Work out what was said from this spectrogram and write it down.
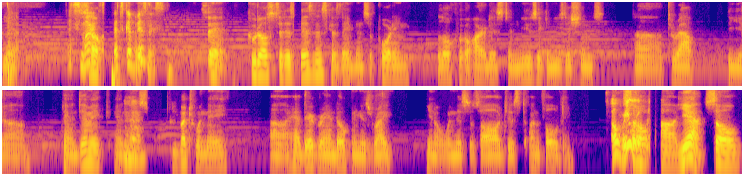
Yeah. That's smart. So, That's good business. Said kudos to this business because they've been supporting local artists and music and musicians uh, throughout the um, pandemic, and mm-hmm. that's pretty much when they uh, had their grand opening. Is right, you know, when this was all just unfolding. Oh, really? So, uh, yeah. So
